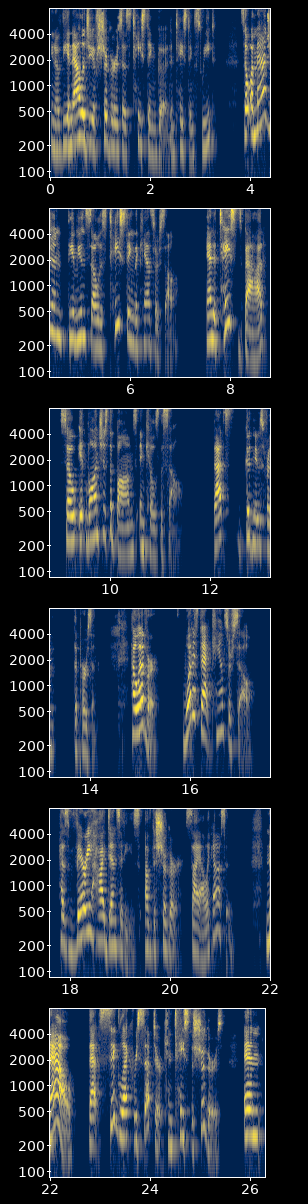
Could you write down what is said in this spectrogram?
you know, the analogy of sugars as tasting good and tasting sweet. So imagine the immune cell is tasting the cancer cell and it tastes bad, so it launches the bombs and kills the cell. That's good news for the person. However, what if that cancer cell has very high densities of the sugar sialic acid? Now, that Siglec receptor can taste the sugars and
